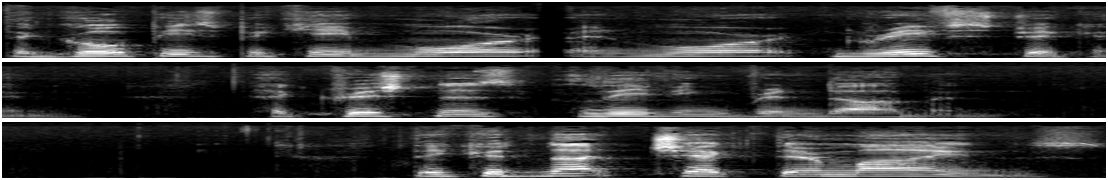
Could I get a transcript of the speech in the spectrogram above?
the gopis became more and more grief stricken at Krishna's leaving Vrindavan. They could not check their minds,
